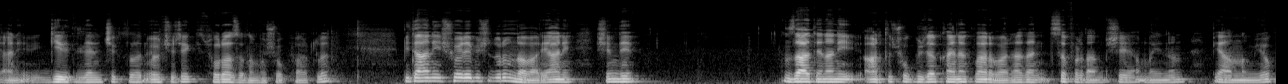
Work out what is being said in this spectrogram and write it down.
yani girdilerin çıktılarını ölçecek soru hazırlama çok farklı. Bir tane şöyle bir durum da var. Yani şimdi zaten hani artık çok güzel kaynaklar var. Zaten sıfırdan bir şey yapmayının bir anlamı yok.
